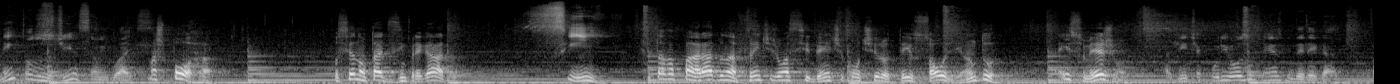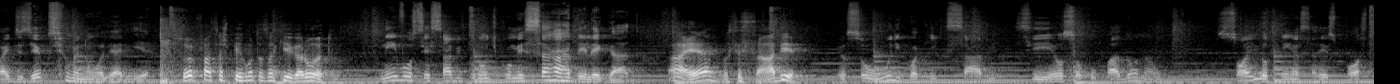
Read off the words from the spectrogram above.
nem todos os dias são iguais. Mas porra, você não tá desempregado? Sim, Você tava parado na frente de um acidente com um tiroteio só olhando? É isso mesmo? a gente é curioso mesmo, delegado. Vai dizer que o senhor não olharia? Sou eu que faço as perguntas aqui, garoto. Nem você sabe por onde começar, delegado. Ah, é? Você sabe? Eu sou o único aqui que sabe se eu sou culpado ou não. Só eu tenho essa resposta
